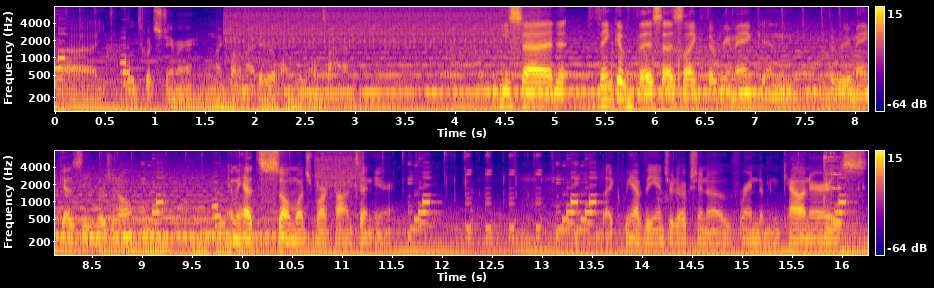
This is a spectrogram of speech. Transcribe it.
uh, Twitch streamer, and like one of my favorite ones of all time, he said, think of this as like the remake and the remake as the original, and we had so much more content here. Like, we have the introduction of random encounters,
